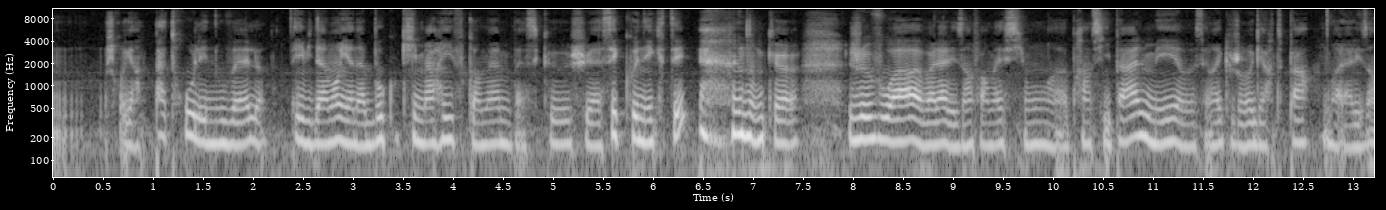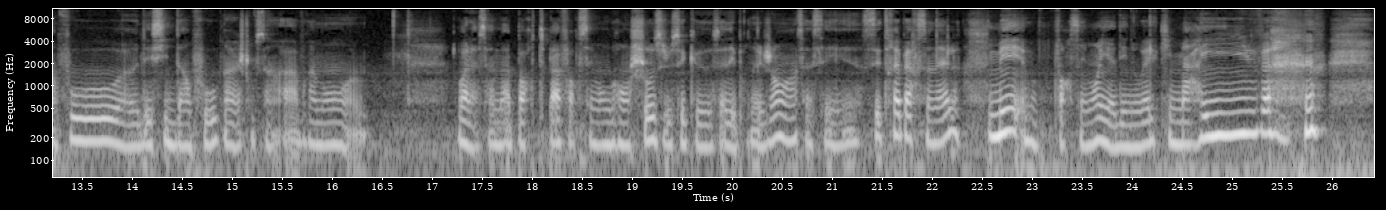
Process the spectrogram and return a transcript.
je regarde pas trop les nouvelles. Évidemment, il y en a beaucoup qui m'arrivent quand même parce que je suis assez connectée. Donc, euh, je vois voilà, les informations euh, principales, mais euh, c'est vrai que je regarde pas voilà, les infos, des sites d'infos. je trouve ça vraiment voilà, ça m'apporte pas forcément grand chose. Je sais que ça dépend des gens, hein, ça c'est très personnel. Mais forcément, il y a des nouvelles qui m'arrivent,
